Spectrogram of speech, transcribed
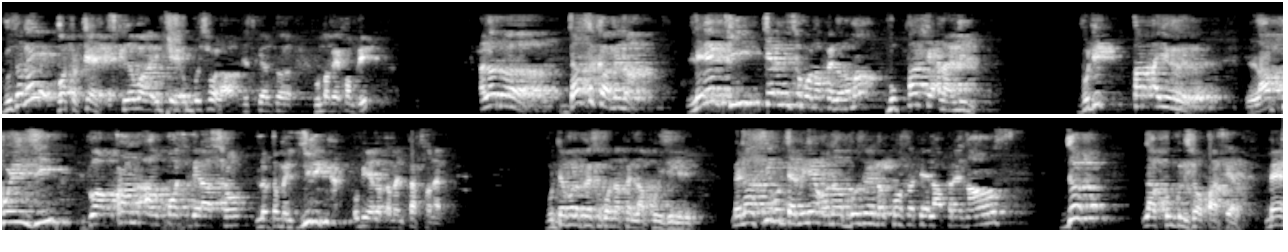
vous avez votre tête. Excusez-moi, il fait un bouchon là, j'espère que vous m'avez compris. Alors, euh, dans ce cas maintenant, l'élève qui termine ce qu'on appelle le roman, vous partez à la ligne. Vous dites par ailleurs, la poésie doit prendre en considération le domaine lyrique ou bien le domaine personnel. Vous développez ce qu'on appelle la poésie lyrique. Maintenant, si vous terminez, on a besoin de constater la présence de la conclusion partielle. Mais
